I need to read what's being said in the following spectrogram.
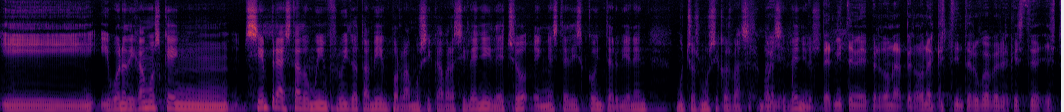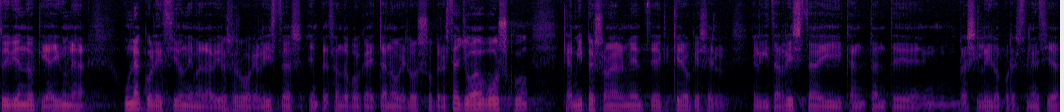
Y, y, bueno, digamos que en, siempre ha estado muy influido también por la música brasileña y de hecho en este disco intervienen muchos músicos brasileños. Oye, permíteme, perdona, perdona que te interrumpa, pero es que este, estoy viendo que hay una, una colección de maravillosos vocalistas, empezando por Caetano Veloso, pero está Joao Bosco, que a mí personalmente creo que es el, guitarrista y cantante brasileiro por excelencia,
